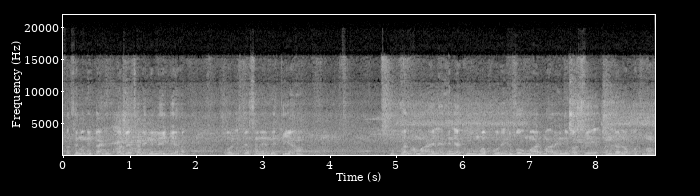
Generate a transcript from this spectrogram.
પછી મને ગાડી ઉપર બેસાડીને લઈ ગયા પોલીસ સ્ટેશને નથી હા ઉપરના માળે લઈ જઈને રૂમમાં પૂરીને બહુ માર મારીને પછી અંદર લોકોમાં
